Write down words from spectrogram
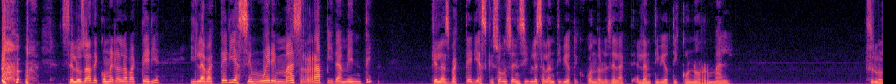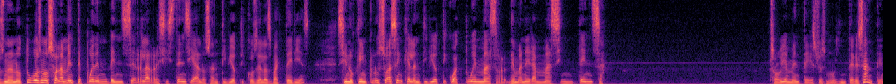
se los da de comer a la bacteria y la bacteria se muere más rápidamente que las bacterias que son sensibles al antibiótico cuando les dé el antibiótico normal. Pues los nanotubos no solamente pueden vencer la resistencia a los antibióticos de las bacterias, sino que incluso hacen que el antibiótico actúe más de manera más intensa. Pues obviamente eso es muy interesante.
